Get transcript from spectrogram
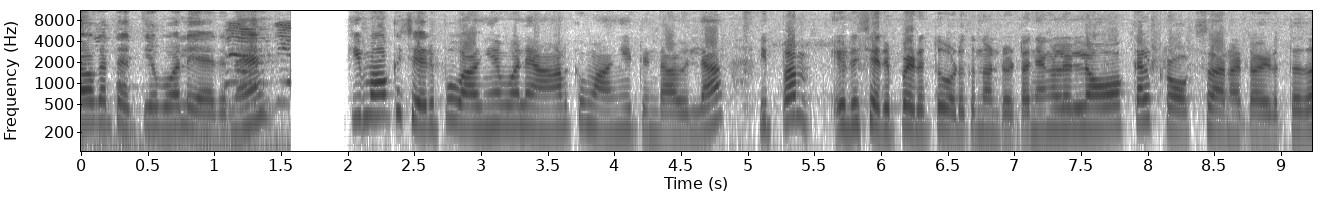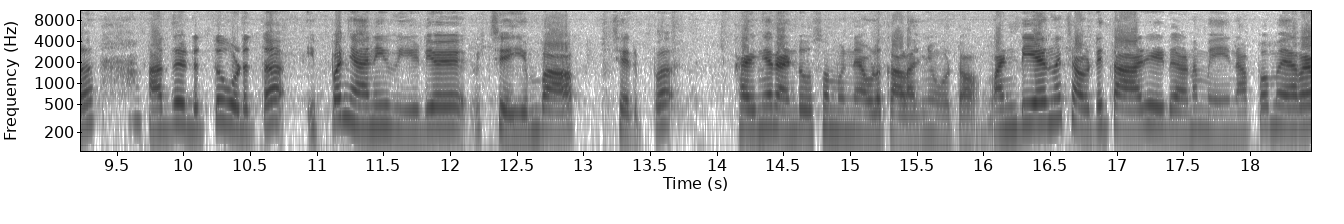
ലോകത്തെത്തിയ പോലെ പോലെയായിരുന്നേ. മിക്കിമോക്ക് ചെരുപ്പ് വാങ്ങിയ പോലെ ആർക്കും വാങ്ങിയിട്ടുണ്ടാവില്ല. ഇപ്പം ഒരു ചെരുപ്പ് എടുത്തു കൊടുക്കുന്നുണ്ട് കേട്ടോ. ഞങ്ങൾ ലോക്കൽ ക്രോക്സ് ആണ് കേട്ടോ എടുത്തത്. അത് എടുത്തു കൊടുത്ത് ഇപ്പം ഞാൻ ഈ വീഡിയോ ചെയ്യുമ്പോൾ ആ ചെരുപ്പ് കഴിഞ്ഞ രണ്ട് ദിവസം മുന്നേ അവൾ കളഞ്ഞു കേട്ടോ. വണ്ടിയെന്ന് ചവിട്ടി താഴെ ഇടുകയാണ് മെയിൻ. അപ്പം വേറെ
